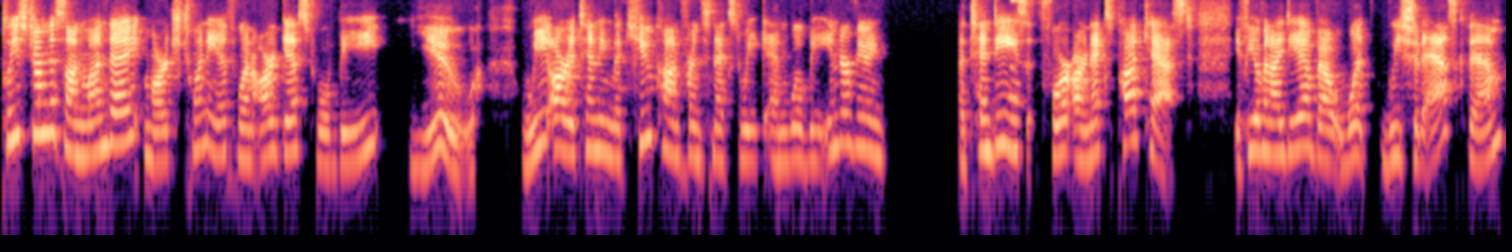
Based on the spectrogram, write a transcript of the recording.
please join us on Monday, March 20th, when our guest will be you. We are attending the CUE conference next week and we'll be interviewing attendees for our next podcast. If you have an idea about what we should ask them,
